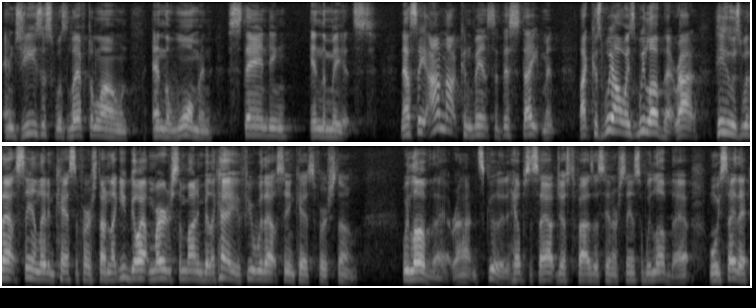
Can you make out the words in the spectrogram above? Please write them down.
and Jesus was left alone, and the woman standing in the midst. Now, see, I'm not convinced that this statement like, because we always, we love that, right? He who is without sin, let him cast the first stone. Like, you go out and murder somebody and be like, hey, if you're without sin, cast the first stone. We love that, right? It's good. It helps us out, justifies us in our sin, so we love that when we say that.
